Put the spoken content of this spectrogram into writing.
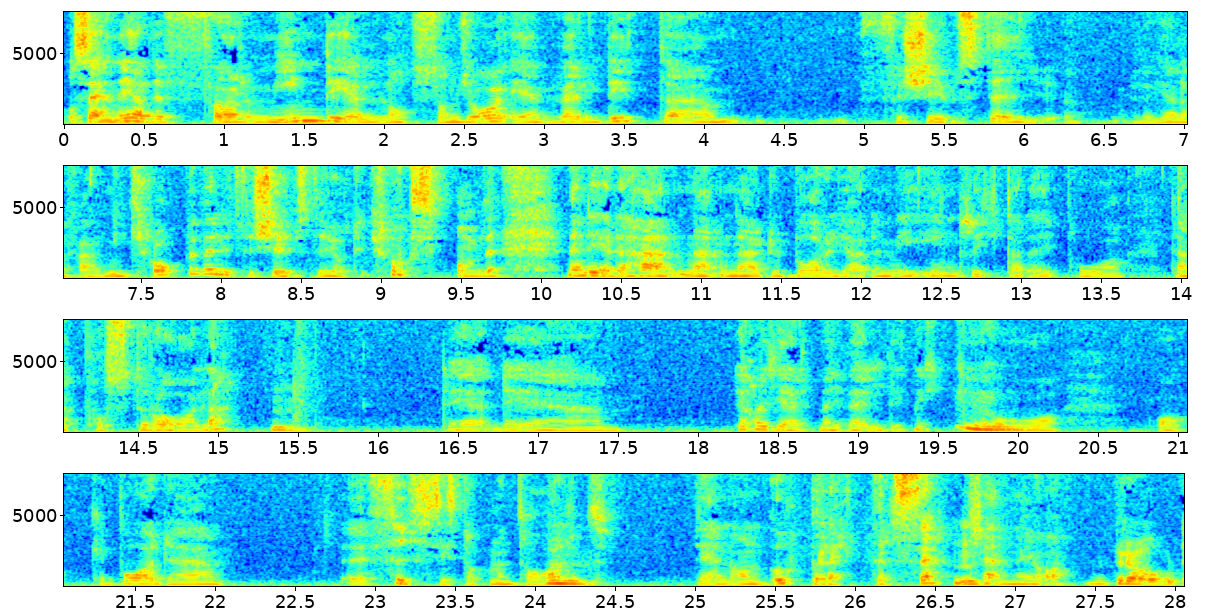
och sen är det för min del något som jag är väldigt um, förtjust i, eller i alla fall min kropp är väldigt förtjust i, jag tycker också om det. Men det är det här när, när du började med inrikta dig på det här posturala. Mm. Det, det, det har hjälpt mig väldigt mycket. Mm. Och, och både eh, fysiskt och mentalt. Mm. Det är någon upprättelse Mm. känner jag. Bra ord.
